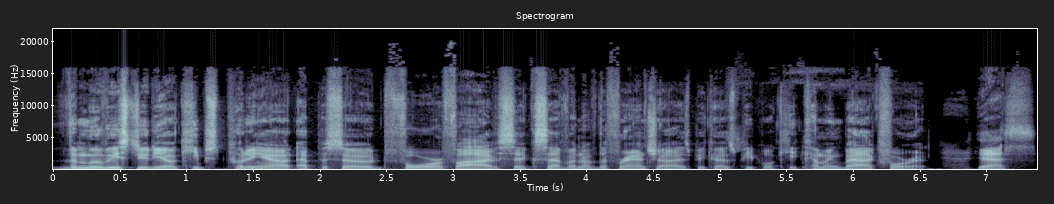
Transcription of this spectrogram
the movie studio keeps putting out episode four, five, six, seven of the franchise because people keep coming back for it. yes.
